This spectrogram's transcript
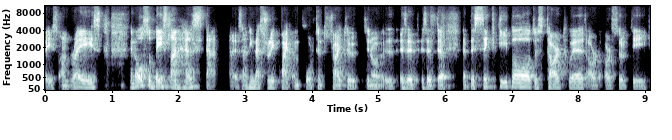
based on race and also baseline health status is. I think that's really quite important to try to, you know, is it is it the, the sick people to start with, or, or sort of the,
